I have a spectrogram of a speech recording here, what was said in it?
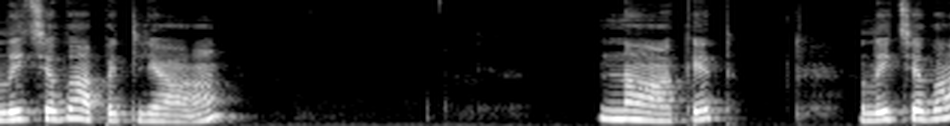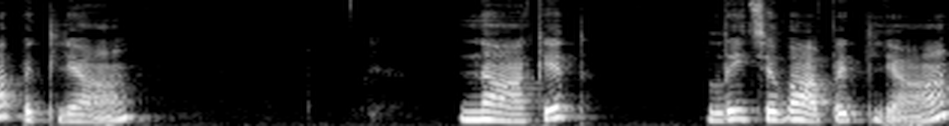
лицева петля, накид, лицева петля, накид, лицева петля,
